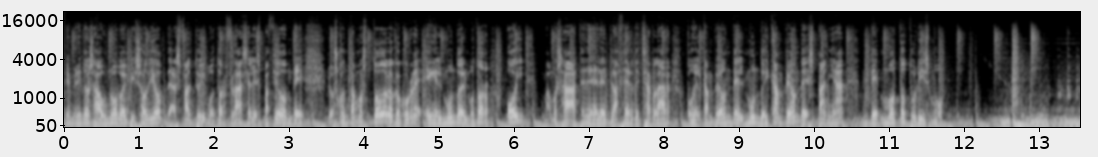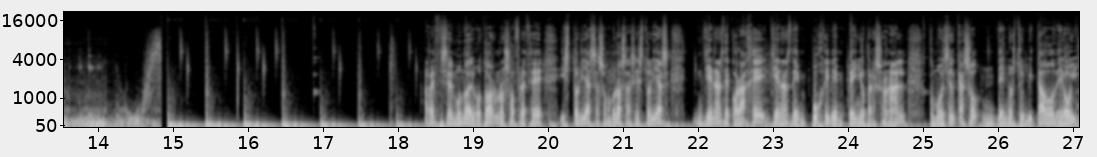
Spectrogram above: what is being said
Bienvenidos a un nuevo episodio de Asfalto y Motor Flash, el espacio donde nos contamos todo lo que ocurre en el mundo del motor. Hoy vamos a tener el placer de charlar con el campeón del mundo y campeón de España de mototurismo. A veces el mundo del motor nos ofrece historias asombrosas, historias llenas de coraje, llenas de empuje y de empeño personal, como es el caso de nuestro invitado de hoy.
